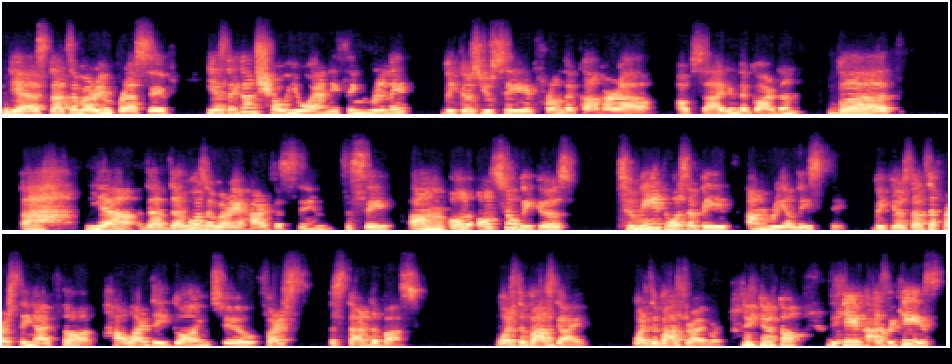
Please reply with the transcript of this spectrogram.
Yes, that's a very impressive. Yes, they don't show you anything really because you see it from the camera outside in the garden. But Ah, yeah, that that was a very hard scene to see. Um, al also because to me it was a bit unrealistic because that's the first thing I thought. How are they going to first start the bus? Where's the bus guy? Where's the bus driver? You know, he has the keys.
